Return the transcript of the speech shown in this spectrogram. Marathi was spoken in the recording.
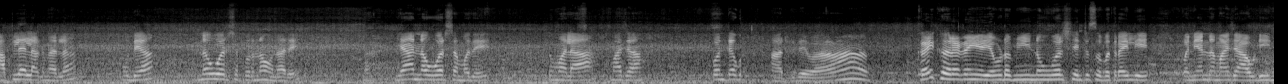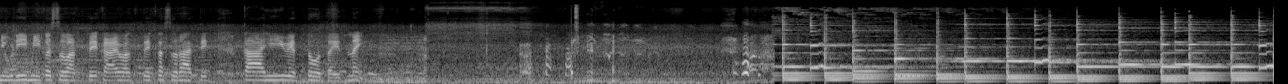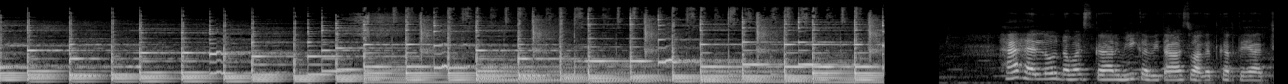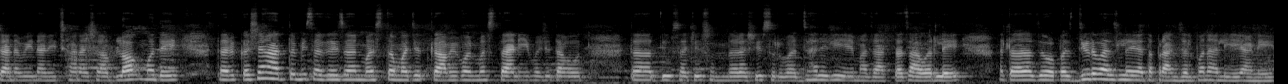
आपल्या लग्नाला उद्या नऊ वर्ष पूर्ण होणार आहे. या नऊ वर्षामध्ये तुम्हाला माझ्या कोणत्या अरे देवा काही खरं नाही आहे एवढं मी नऊ वर्ष यांच्यासोबत राहिली आहे पण यांना माझ्या आवडी निवडी मी कसं वागते काय वागते कसं राहते काही व्यक्त होता येत नाही. हॅलो नमस्कार. मी कविता स्वागत करते आजच्या नवीन आणि छान अशा ब्लॉगमध्ये. तर कशा आहात तुम्ही सगळेजण? मस्त मजेत का? आम्ही पण मस्त आणि मजेत आहोत. तर दिवसाची सुंदर अशी सुरुवात झालेली आहे. माझं आत्ताच आवरले आता जवळपास दीड वाजले आता प्रांजल पण आली आहे आणि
